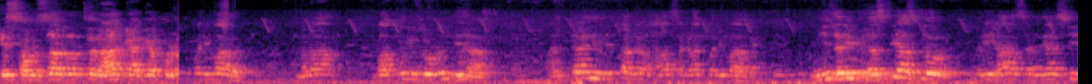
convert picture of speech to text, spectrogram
हे संसाराचं राहत कार्य पूर्ण परिवार मला बापूने जोडून दिला. आणि त्या निमित्तानं हा सगळा परिवार मी जरी ग्रस्ती असलो तरी ह्या संन्यासी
